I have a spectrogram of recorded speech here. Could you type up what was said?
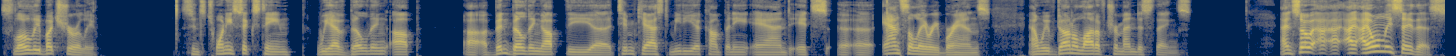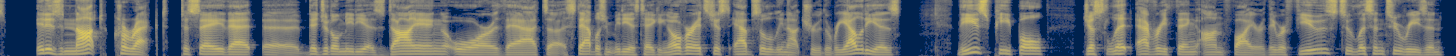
Slowly but surely. Since 2016, we have building up uh, been building up the uh, Timcast Media Company and its uh, uh, ancillary brands, and we've done a lot of tremendous things. And so I, I only say this it is not correct to say that uh, digital media is dying or that uh, establishment media is taking over. It's just absolutely not true. The reality is, these people just lit everything on fire. They refuse to listen to reason,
